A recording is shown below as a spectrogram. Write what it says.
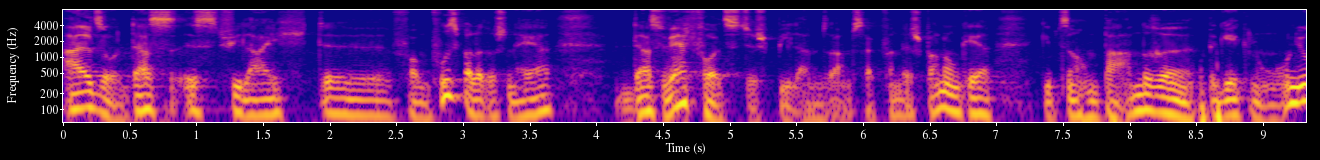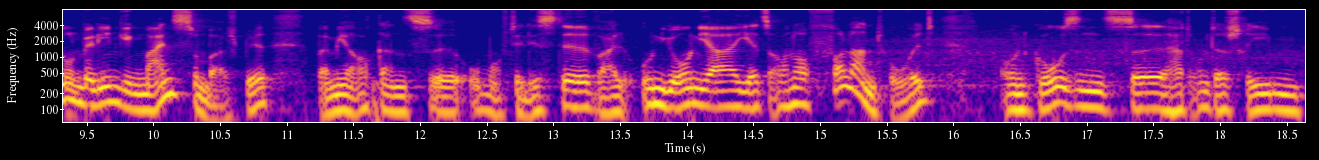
Also, das ist vielleicht äh, vom Fußballerischen her das wertvollste Spiel am Samstag. Von der Spannung her gibt es noch ein paar andere Begegnungen. Union Berlin gegen Mainz zum Beispiel, bei mir auch ganz äh, oben auf der Liste, weil Union ja jetzt auch noch Volland holt. Und Gosens äh, hat unterschrieben,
